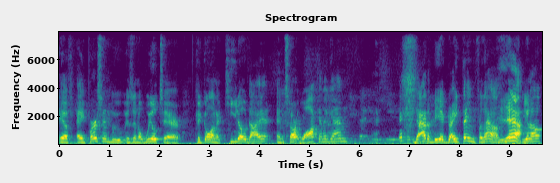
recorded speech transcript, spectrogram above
if a person who is in a wheelchair could go on a keto diet and start walking again, that'd be a great thing for them. Yeah. You know,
